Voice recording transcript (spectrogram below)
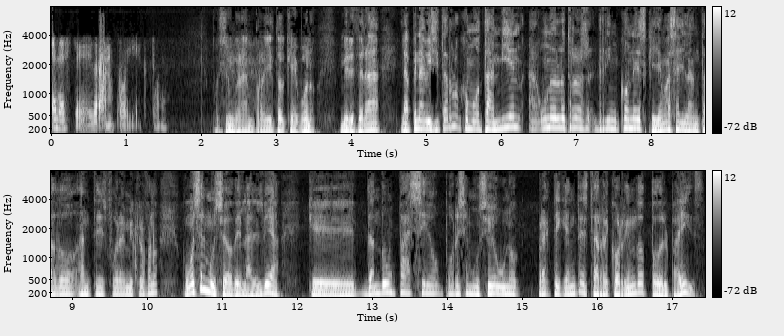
en este gran proyecto. Pues sí, un gran proyecto que, bueno, merecerá la pena visitarlo, como también algunos de los otros rincones que ya me has adelantado antes fuera del micrófono, como es el Museo de la Aldea, que dando un paseo por ese museo uno prácticamente está recorriendo todo el país.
